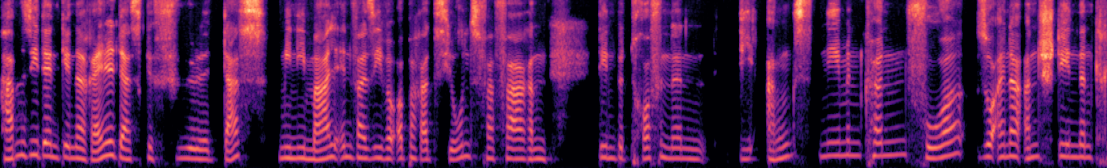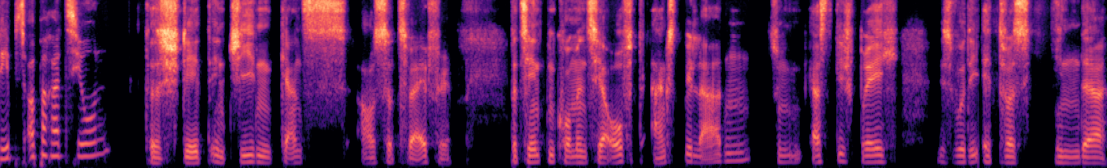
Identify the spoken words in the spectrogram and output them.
Haben Sie denn generell das Gefühl, dass minimalinvasive Operationsverfahren den Betroffenen die Angst nehmen können vor so einer anstehenden Krebsoperation? Das steht entschieden ganz außer Zweifel. Patienten kommen sehr oft angstbeladen zum Erstgespräch. Es wurde etwas in der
